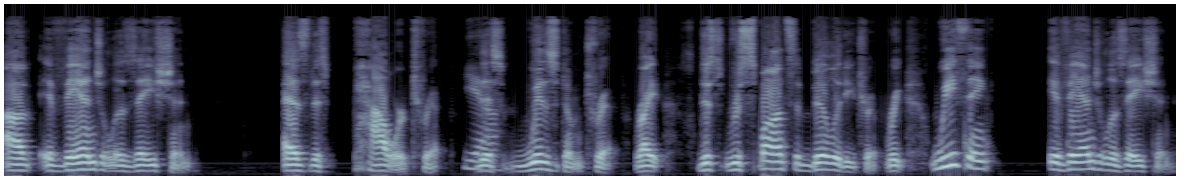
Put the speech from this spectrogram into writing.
of evangelization as this power trip, Yeah. this wisdom trip, right? This responsibility trip, right? We think evangelization,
